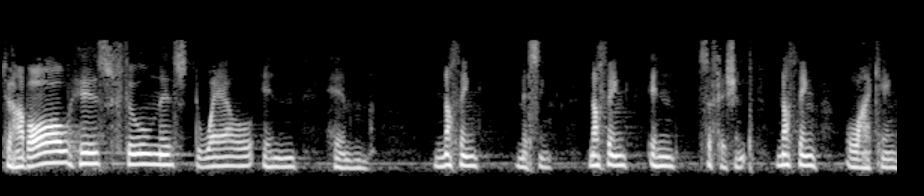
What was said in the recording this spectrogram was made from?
to have all His fullness dwell in Him. Nothing missing. Nothing insufficient. Nothing lacking.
